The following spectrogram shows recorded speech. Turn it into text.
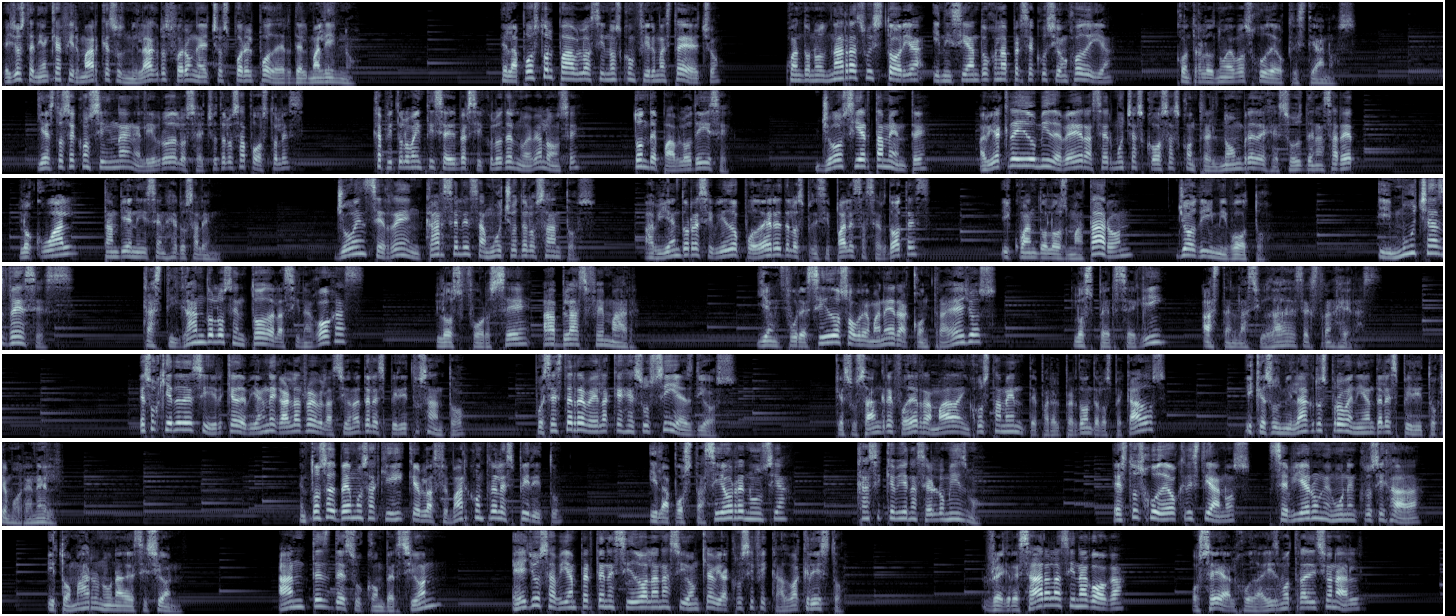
ellos tenían que afirmar que sus milagros fueron hechos por el poder del maligno. El apóstol Pablo así nos confirma este hecho cuando nos narra su historia iniciando con la persecución judía contra los nuevos judeocristianos. Y esto se consigna en el libro de los Hechos de los Apóstoles, capítulo 26, versículos del 9 al 11, donde Pablo dice, yo ciertamente había creído mi deber hacer muchas cosas contra el nombre de Jesús de Nazaret, lo cual también hice en Jerusalén. Yo encerré en cárceles a muchos de los santos, habiendo recibido poderes de los principales sacerdotes, y cuando los mataron, yo di mi voto. Y muchas veces, castigándolos en todas las sinagogas, los forcé a blasfemar y enfurecido sobremanera contra ellos, los perseguí hasta en las ciudades extranjeras. Eso quiere decir que debían negar las revelaciones del Espíritu Santo, pues éste revela que Jesús sí es Dios, que su sangre fue derramada injustamente para el perdón de los pecados y que sus milagros provenían del Espíritu que mora en él. Entonces vemos aquí que blasfemar contra el Espíritu y la apostasía o renuncia casi que viene a ser lo mismo. Estos judeocristianos se vieron en una encrucijada y tomaron una decisión. Antes de su conversión, ellos habían pertenecido a la nación que había crucificado a Cristo. Regresar a la sinagoga, o sea, al judaísmo tradicional,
